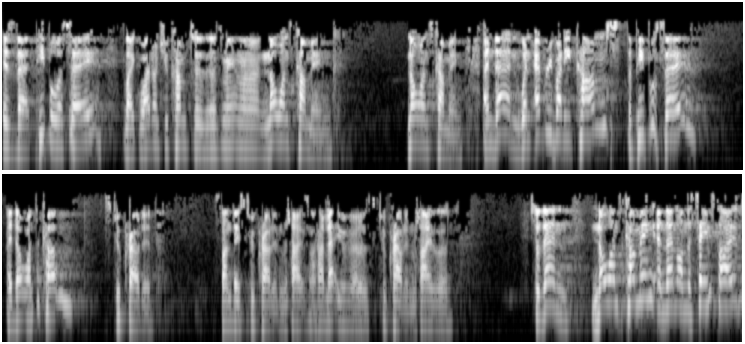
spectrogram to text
is that people will say, like, why don't you come to this meeting? No one's coming. No one's coming. And then when everybody comes, the people say, I don't want to come. It's too crowded. Sunday's too crowded. It's too crowded. So then no one's coming, and then on the same side,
